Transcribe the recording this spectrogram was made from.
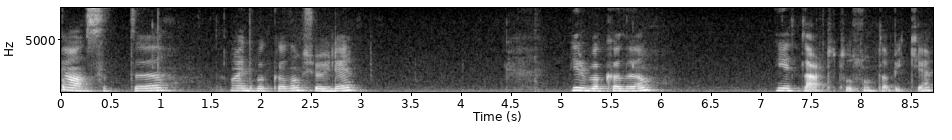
yansıttı. Haydi bakalım şöyle bir bakalım. Niyetler tutulsun tabii ki.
